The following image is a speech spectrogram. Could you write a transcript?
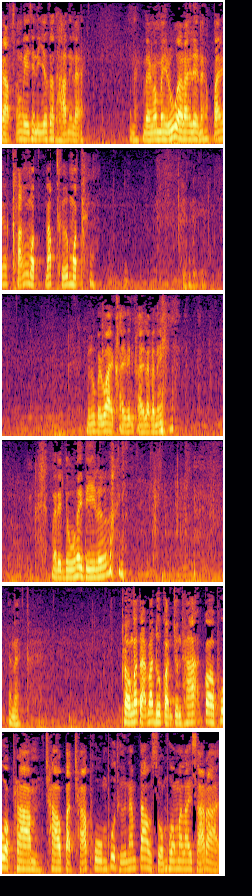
กราบสังเวชนียสถานนี่แหละนะแปลว่าไม่รู้อะไรเลยนะ ไปก็คลังหมด นับถือหมด ไม่รู้ไปไหว้ใครเป็นใครละกันนี้ไม่ได้ดูให้ดีเลยนะพระองค์ก็ตรัสว่าดูก่อนจุนทะก็พวกพราหมณ์ ชาวปัจฉาภูมิ ผู้ถือน้ำเต้าสวมพวงมาลัยสาหร่าย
